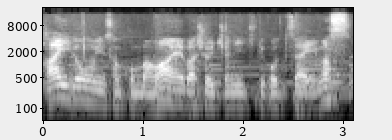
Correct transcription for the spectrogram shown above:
はい、どうも皆さんこんばんは。えー、場所一応日でございます。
